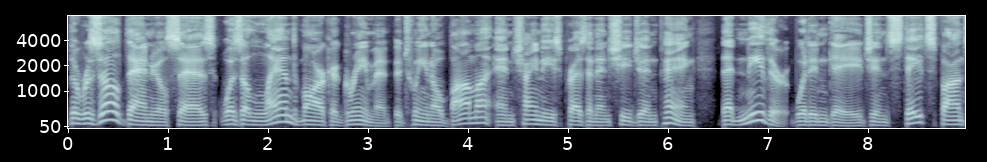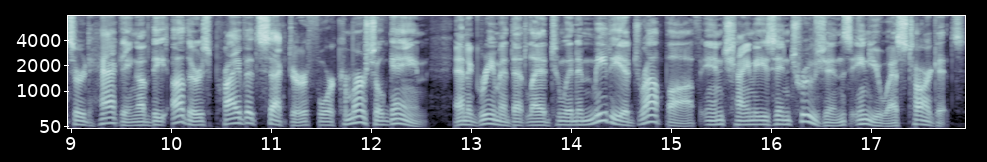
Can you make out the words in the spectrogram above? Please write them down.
The result, Daniel says, was a landmark agreement between Obama and Chinese President Xi Jinping that neither would engage in state sponsored hacking of the other's private sector for commercial gain, an agreement that led to an immediate drop off in Chinese intrusions in U.S. targets.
